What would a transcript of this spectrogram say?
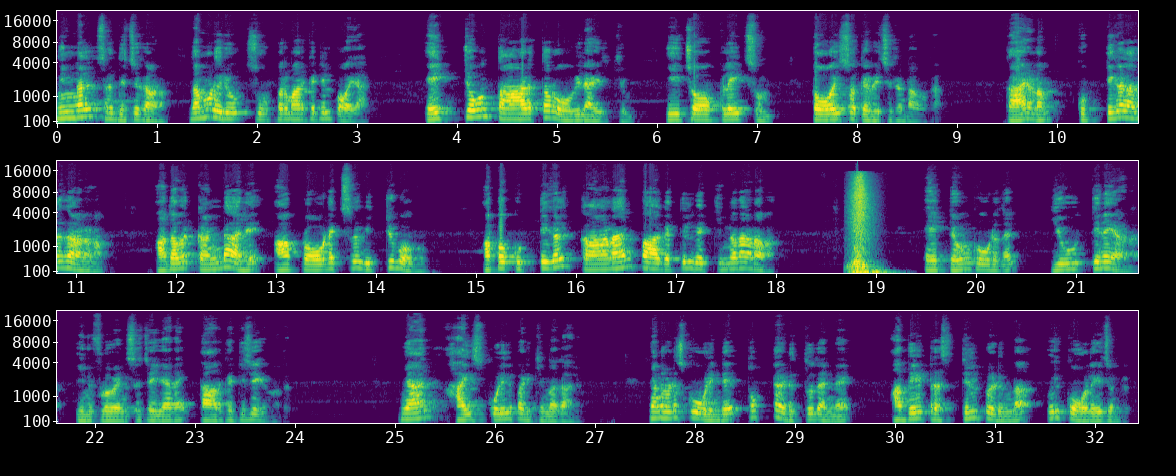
നിങ്ങൾ ശ്രദ്ധിച്ചു കാണും. നമ്മളൊരു സൂപ്പർ മാർക്കറ്റിൽ പോയാൽ ഏറ്റവും താഴത്തെ റോവിലായിരിക്കും ഈ ചോക്ലേറ്റ്സും ടോയ്സും ഒക്കെ വെച്ചിട്ടുണ്ടാവുക. കാരണം കുട്ടികൾ അത് കാണണം. അതവർ കണ്ടാലേ ആ പ്രോഡക്ട്സ് വിറ്റുപോകും. അപ്പോൾ കുട്ടികൾ കാണാൻ പാകത്തിൽ വെക്കുന്നതാണ് അവർ. ഏറ്റവും കൂടുതൽ യൂത്തിനെയാണ് ഇൻഫ്ലുവൻസ് ചെയ്യാനായി ടാർഗറ്റ് ചെയ്യുന്നത്. ഞാൻ ഹൈസ്കൂളിൽ പഠിക്കുന്ന കാലം. ഞങ്ങളുടെ സ്കൂളിന്റെ തൊട്ടടുത്തു തന്നെ അതേ ട്രസ്റ്റിൽ പെടുന്ന ഒരു കോളേജ് ഉണ്ട്.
